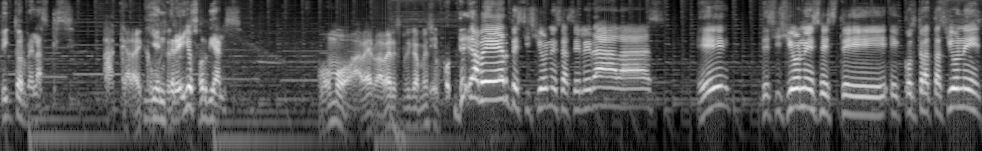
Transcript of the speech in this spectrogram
Víctor Velázquez. Ah, caray. Y entre ellos Ordiales. ¿Cómo? A ver, a ver, explícame eso. a ver, decisiones aceleradas, ¿eh? decisiones, este, eh, contrataciones,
